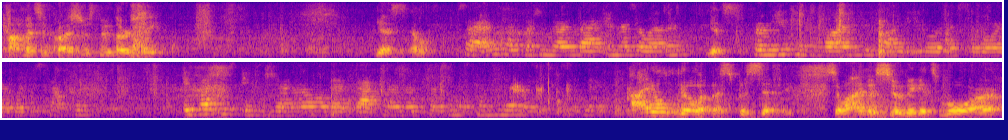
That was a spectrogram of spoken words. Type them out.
Comments and questions through 13? Yes, Emily. Sorry, I just had a question going back in verse 11. Yes. From you came one who plotted evil against the Lord and with his counsel. Is that just in general that that kind of a person has come here, or is it specific? I don't know of a specific, so I'm assuming it's more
